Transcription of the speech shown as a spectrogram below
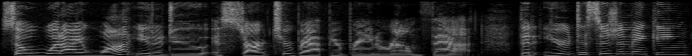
So, what I want you to do is start to wrap your brain around that, that your decision making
